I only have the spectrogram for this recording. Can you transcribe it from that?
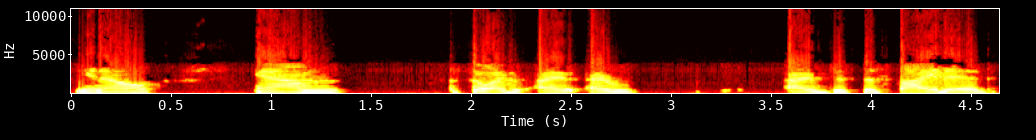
You know, and so I I I, I just decided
